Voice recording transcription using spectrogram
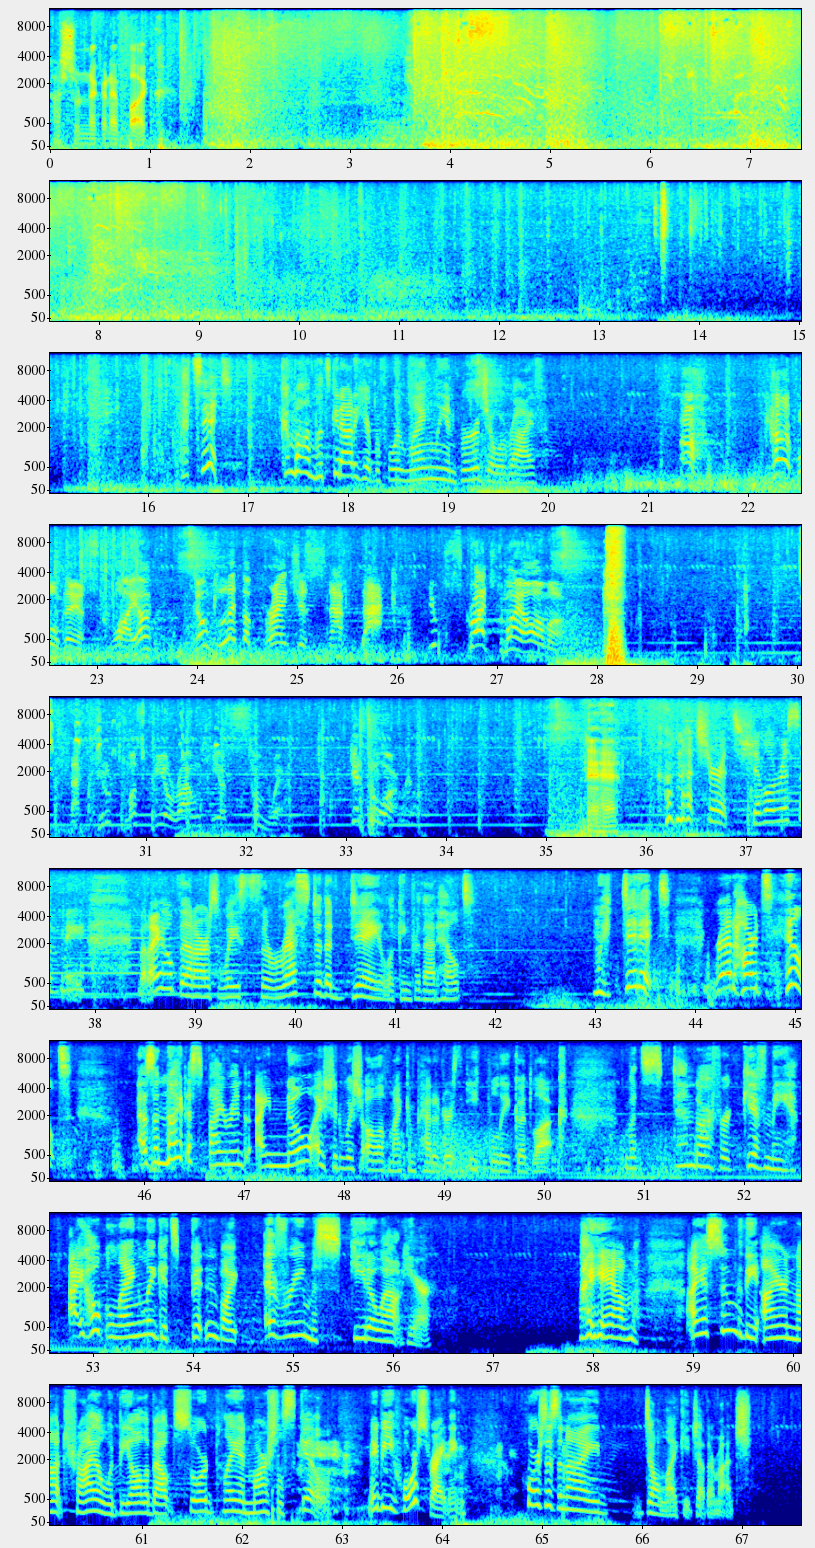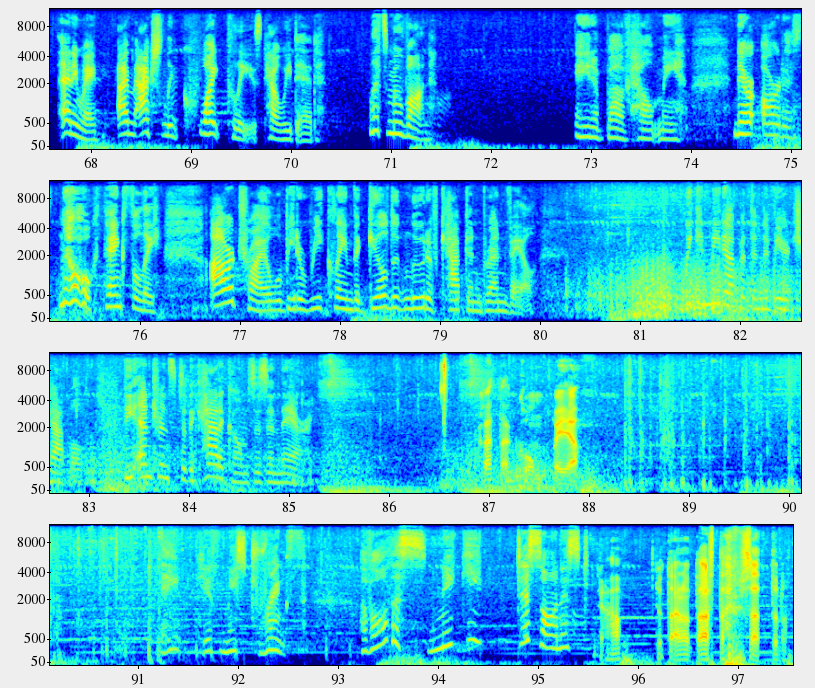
Hassun näköinen paikka. That's it. Come on, let's get out of here before Langley and Burjo arrive. Ah, careful there, Squire. Don't let the branches snap back. You've scratched my armor. that hilt must be around here somewhere. Get to work. I'm not sure it's chivalrous of me, but I hope that ours wastes the rest of the day looking for that hilt. We did it! Red Heart's hilt! As a knight aspirant, I know I should wish all of my competitors equally good luck. But Stendarr, forgive me. I hope Langley gets bitten by every mosquito out here. I am. I assumed the Iron Knot trial would be all about swordplay and martial skill. Maybe horse riding. Horses and I don't like each other much. Anyway, I'm actually quite pleased how we did. Let's move on. Eight above help me. They're artists. No, thankfully. Our trial will be to reclaim the gilded loot of Captain Brenvale. We can meet up at the Navire Chapel. The entrance to the catacombs is in there. Katakompeja. They give me strength. Of all the sneaky, dishonest Jaha, jotain on taas ta- sattunut.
